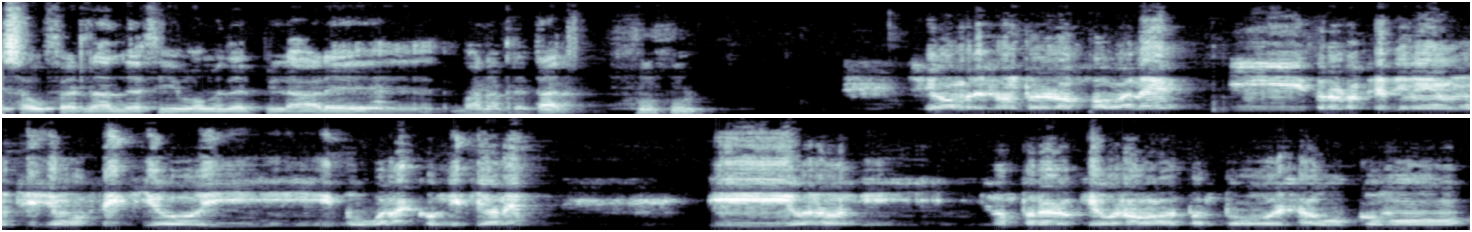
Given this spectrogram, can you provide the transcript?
Saúl Fernández y Gómez del Pilar eh, van a apretar. sí, hombre, son toreros jóvenes y toreros que tienen muchísimo oficio y muy buenas condiciones. Y bueno, y son toreros que, bueno, tanto Saúl como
